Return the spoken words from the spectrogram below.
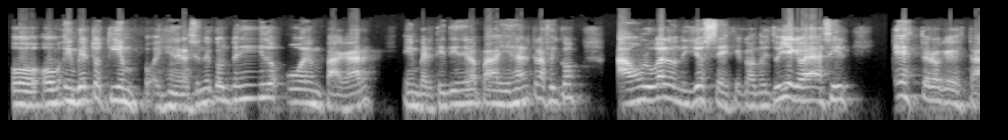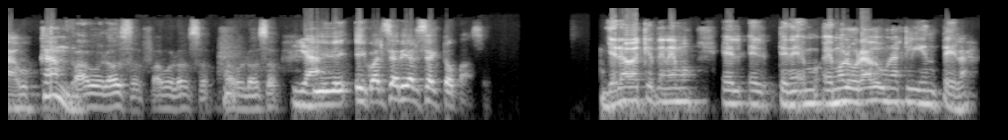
o, o invierto tiempo en generación de contenido o en pagar invertir dinero para llenar el tráfico a un lugar donde yo sé que cuando tú llegues vas a decir, esto es lo que estaba buscando. Fabuloso, fabuloso, fabuloso. ¿Y, cuál sería el sexto paso? Ya una vez que tenemos, el, el tenemos hemos logrado una clientela,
